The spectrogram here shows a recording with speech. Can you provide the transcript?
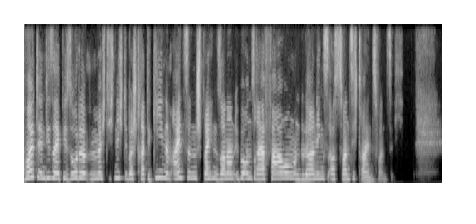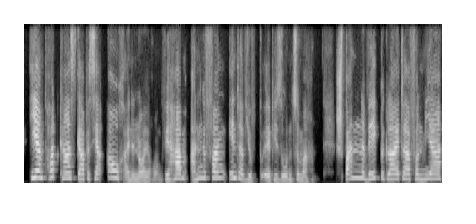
heute in dieser Episode möchte ich nicht über Strategien im Einzelnen sprechen, sondern über unsere Erfahrungen und Learnings aus 2023. Hier im Podcast gab es ja auch eine Neuerung. Wir haben angefangen, Interview-Episoden zu machen. Spannende Wegbegleiter von mir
